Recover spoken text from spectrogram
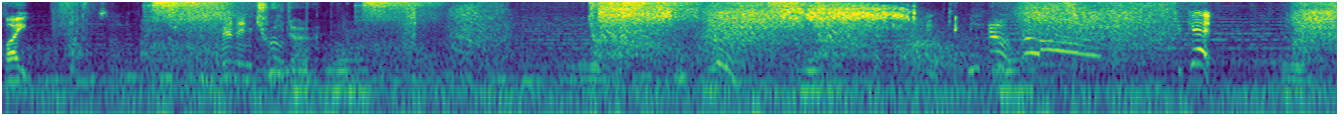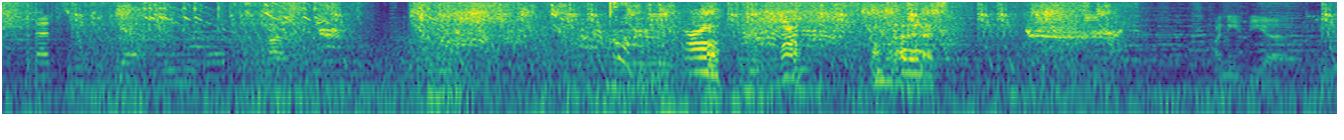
Fight. Oh, there's no one to fight. An intruder. And kick me? What'd you get? That's what you get when you let your heart ah. Ah. Come for this! I need the, uh, you, you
